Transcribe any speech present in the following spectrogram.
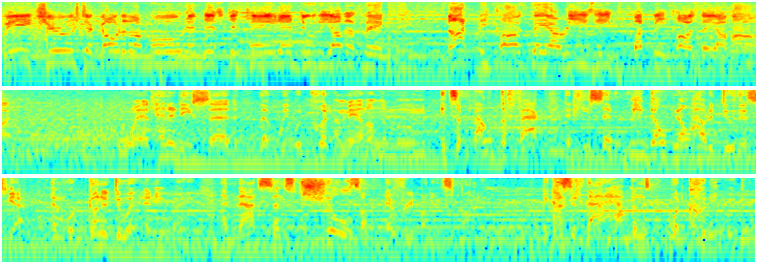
We choose to go to the moon in this decade and do the other things, not because they are easy, but because they are hard. When Kennedy said that we would put a man on the moon, it's about the fact that he said, We don't know how to do this yet, and we're gonna do it anyway. And that sends chills up everybody's spine. Because if that happens, what couldn't we do?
